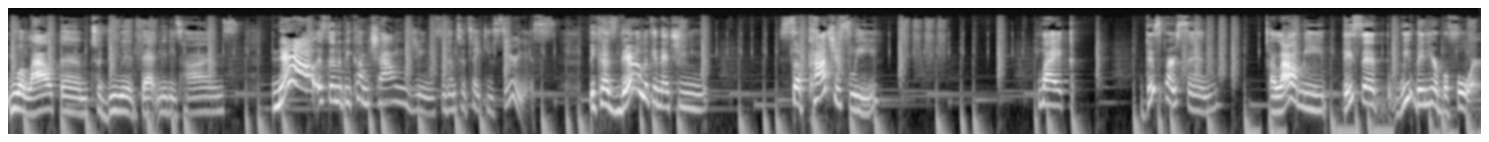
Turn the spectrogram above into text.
you allowed them to do it that many times? Now it's gonna become challenging for them to take you serious because they're looking at you subconsciously like this person allowed me, they said, we've been here before,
